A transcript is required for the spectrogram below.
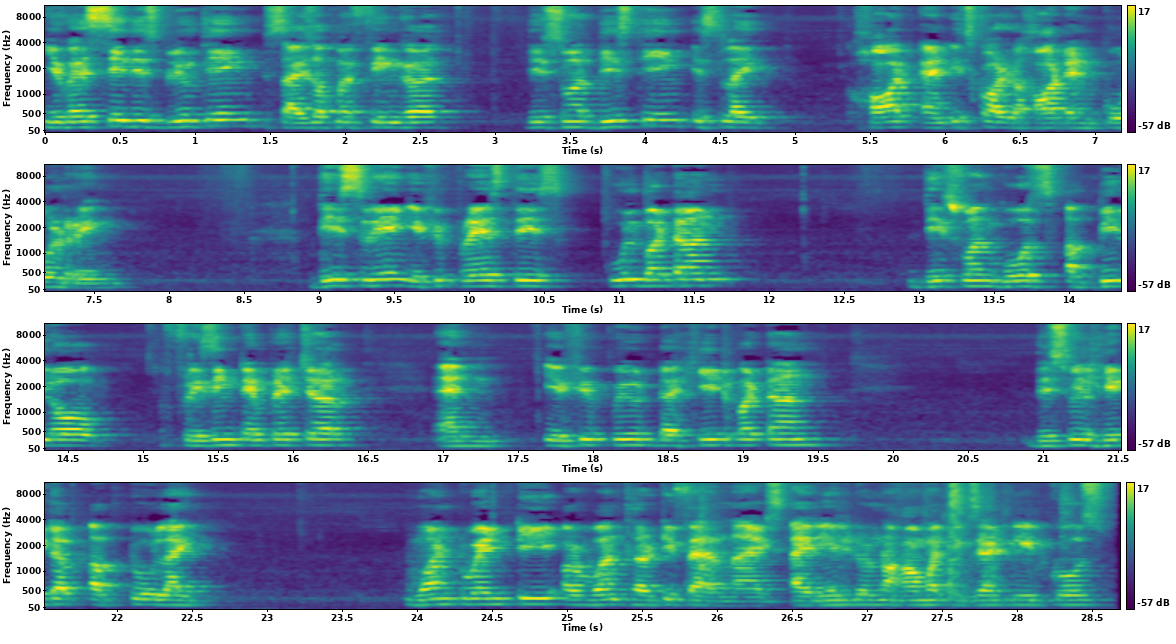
you guys see this blue thing size of my finger. This one this thing is like hot and it's called a hot and cold ring. This ring if you press this cool button this one goes up below freezing temperature. And if you put the heat button this will heat up up to like 120 or 130 Fahrenheit. I really don't know how much exactly it goes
